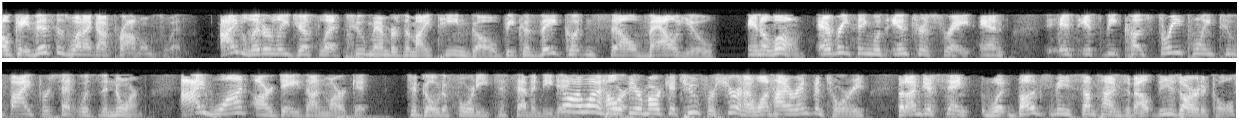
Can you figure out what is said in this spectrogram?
Okay, this is what I got problems with. I literally just let two members of my team go because they couldn't sell value in a loan. Everything was interest rate and It, it's because 3.25% was the norm. I want our days on market to go to 40 to 70 days. No, I want a We're- healthier market too, for sure, and I want higher inventory. But I'm just saying, what bugs me sometimes about these articles,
